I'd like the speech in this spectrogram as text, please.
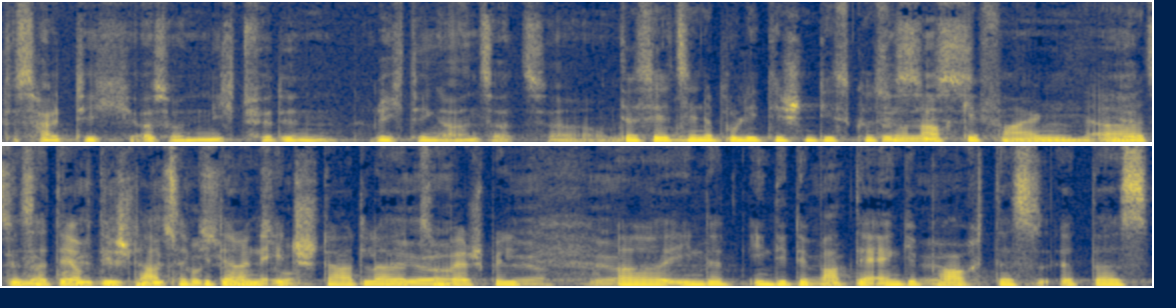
das halte ich also nicht für den richtigen Ansatz. Und, das ist jetzt in der politischen Diskussion auch gefallen. Äh, das hat ja auch die Staatssekretärin Ed Stadler ja, zum Beispiel ja, ja. Äh, in, der, in, die Debatte eingebracht, Dass, dass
